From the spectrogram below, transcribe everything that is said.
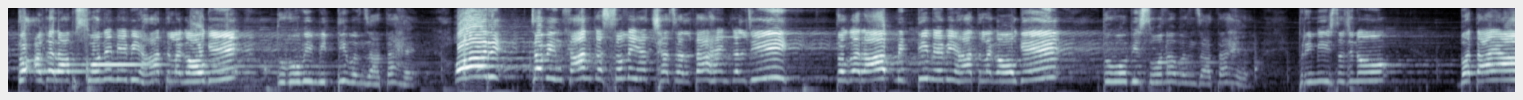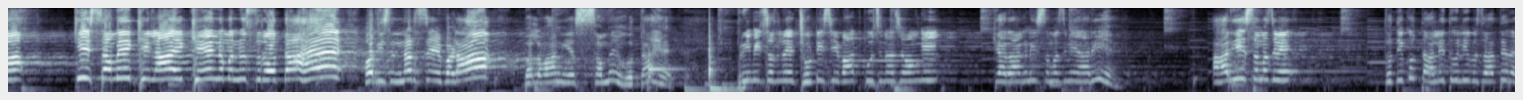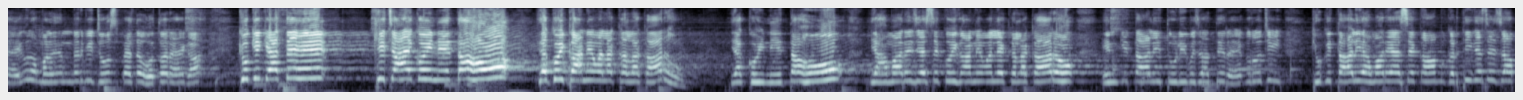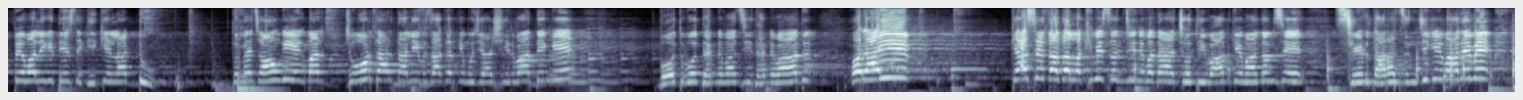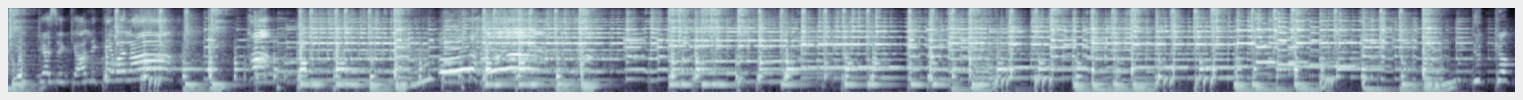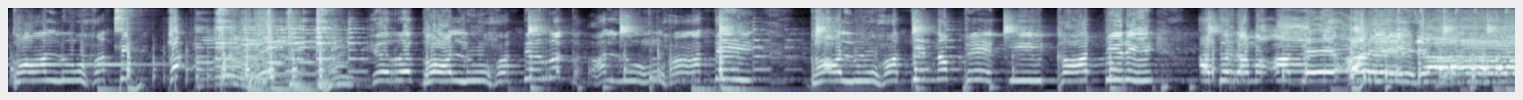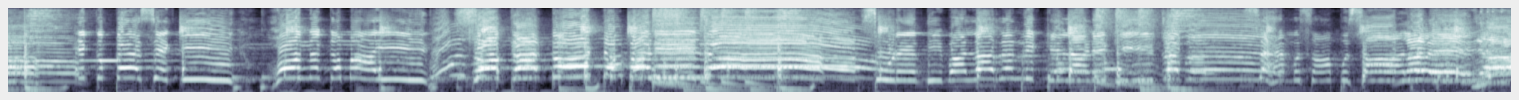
तो अगर आप सोने में भी हाथ लगाओगे तो वो भी मिट्टी बन जाता है। और जब इंसान का समय अच्छा चलता है, अंकल जी तो अगर आप मिट्टी में भी हाथ लगाओगे तो वो भी सोना बन जाता है। प्रेमी सजनों, बताया कि समय खिलाए, खेल मनुष्य रोता है, और इस नर से बड़ा बलवान ये समय होता है। प्रेमी चंद्र एक छोटी सी बात पूछना चाहूँगी। क्या रागनी समझ में आ रही है? आ रही है समझ में? तो देखो ताली तूली बजाते रहेगा हमारे अंदर भी जोश पैदा होता रहेगा। क्योंकि कहते हैं कि चाहे कोई नेता हो या कोई गाने वाला कलाकार हो, या कोई नेता हो या हमारे जैसे कोई गाने वाले कलाकार हो, इनकी ताली तूली बजाते रहे करो जी। क्योंकि ताली हमारे ऐसे काम करती जैसे जापे वाले की देश से घी के लाडू तो मैं चाहूँगी एक बार जोरदार ताली बजा करके मुझे आशीर्वाद देंगे। बहुत बहुत धन्यवाद जी, धन्यवाद। और आइए कैसे दादा लक्ष्मी चंद जी ने बताया चौथी बात के माध्यम से? शेर तारा चंद जी के बारे में? और कैसे क्या लिखने वाला? हाँ। घालू हाथी हाथी। घालू हाथी खातिर अधर्म आगे अड़े जा। एक पैसे की हो न कमाई, सौ का टोट पड़ी जा। सुने दीवाला रन के लड़की जब सहम सांप साल रे जा।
